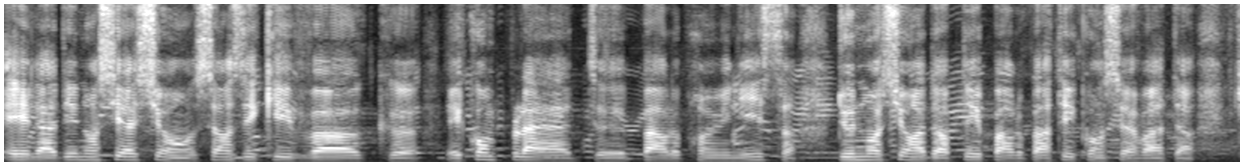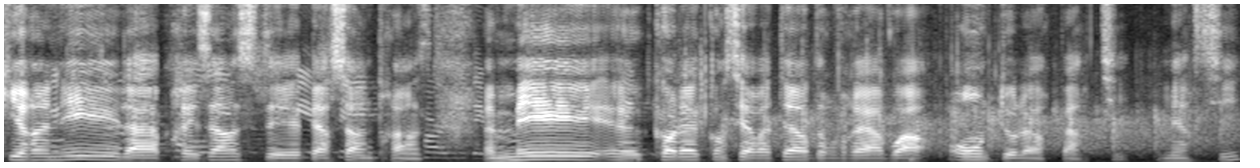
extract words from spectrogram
et la dénonciation sans équivoque et complète par le Premier ministre d'une motion adoptée par le Parti conservateur qui renie la présence des personnes trans. Mes euh, collègues conservateurs devraient avoir honte de leur parti. Merci.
